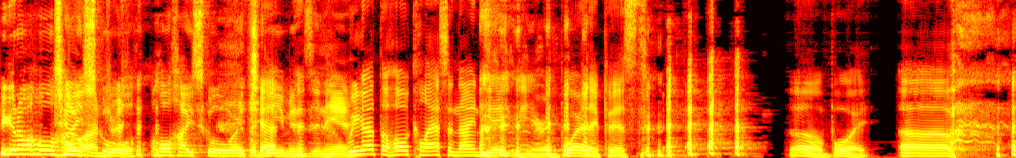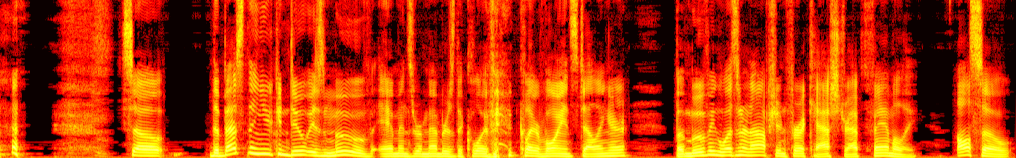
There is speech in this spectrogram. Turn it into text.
you got a whole high school, a whole high school worth of Yeah. demons in here. we got the whole class of '98 in here, and boy, are they pissed. oh boy. Uh, so the best thing you can do is move. Ammons remembers the clairv- clairvoyance telling her, but moving wasn't an option for a cash-strapped family. Also,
